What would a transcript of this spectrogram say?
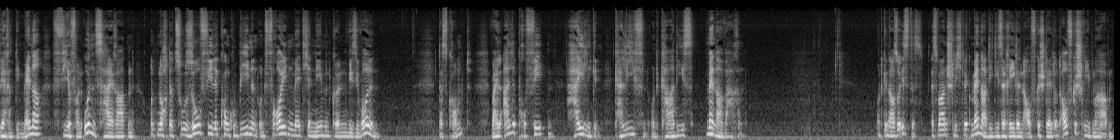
während die Männer vier von uns heiraten und noch dazu so viele Konkubinen und Freudenmädchen nehmen können, wie sie wollen? Das kommt, weil alle Propheten, Heiligen, Kalifen und Kadis Männer waren. Und genau so ist es. Es waren schlichtweg Männer, die diese Regeln aufgestellt und aufgeschrieben haben.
